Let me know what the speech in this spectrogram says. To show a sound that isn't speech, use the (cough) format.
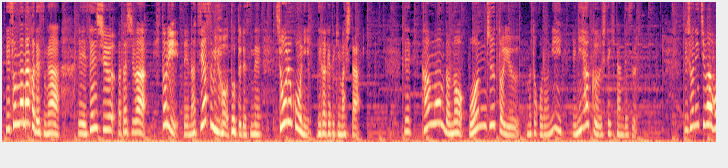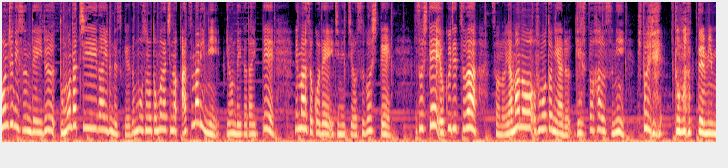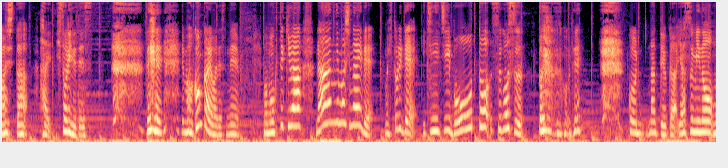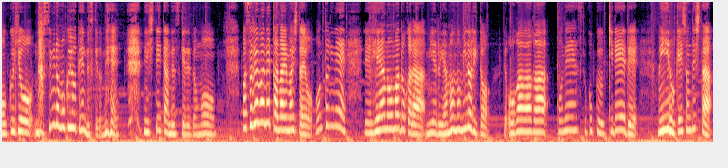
でそんな中ですが、えー、先週私は1人で夏休みを取ってですね、小旅行に出かけてきました。で、カンウォンドのウォンジュというところに2泊してきたんです。で初日はウォンジュに住んでいる友達がいるんですけれどもその友達の集まりに呼んでいただいてで、まあ、そこで一日を過ごしてそして翌日はその山の麓にあるゲストハウスに一人で泊まってみました。はい一人でです。(laughs) で、まあ、今回はですね、まあ、目的は何にもしないで、まあ、一人で一日ぼーっと過ごすというのをね (laughs) こう、なんていうか、休みの目標、休みの目標って変ですけどね、(laughs) にしていたんですけれども、まあ、それはね、叶いましたよ。本当にね、えー、部屋の窓から見える山の緑と、で、小川が、こうね、すごく綺麗で、いいロケーションでした。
